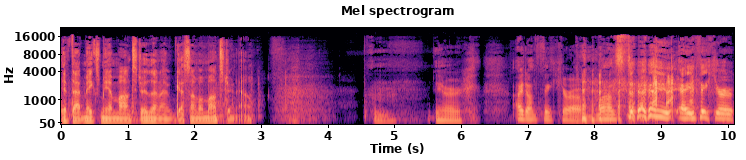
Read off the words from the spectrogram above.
if that makes me a monster, then I guess I'm a monster now. you're. I don't think you're a monster. I think you're.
